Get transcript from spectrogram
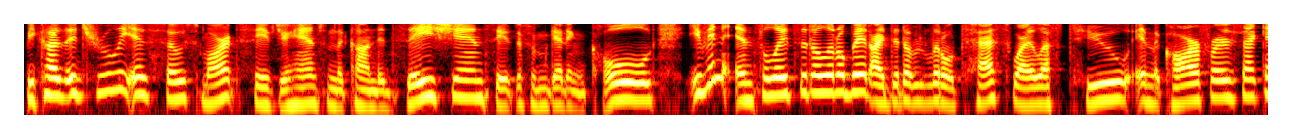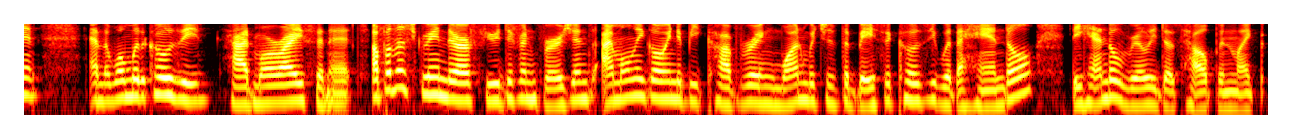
because it truly is so smart. Saves your hands from the condensation, saves it from getting cold, even insulates it a little bit. I did a little test where I left two in the car for a second, and the one with the cozy had more ice in it. Up on the screen, there are a few different versions. I'm only going to be covering one, which is the basic cozy with a handle. The handle really does help in like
